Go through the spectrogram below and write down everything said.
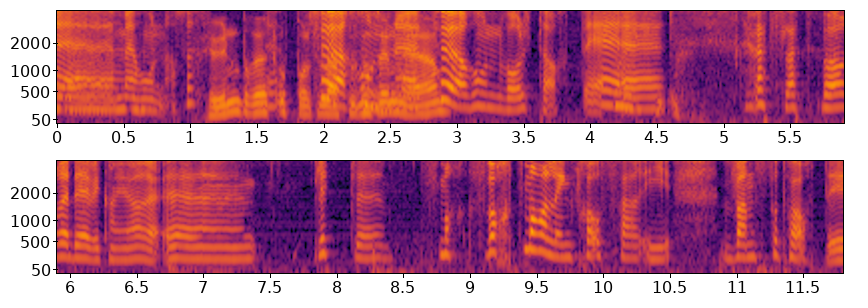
med, med hun, altså. hun brøt Ja. Hun, sin. eh, Ja. før hun voldtar. Det er rett og slett bare det vi kan gjøre. Eh, litt eh, svartmaling fra oss her i Venstreparty.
